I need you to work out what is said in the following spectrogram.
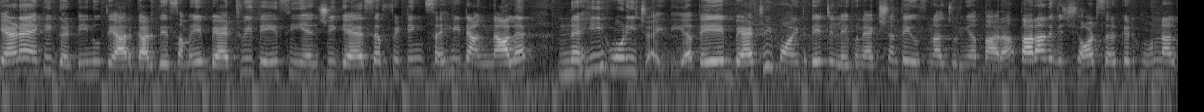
ਕਹਿਣਾ ਹੈ ਕਿ ਗੱਡੀ ਨੂੰ ਤਿਆਰ ਕਰਦੇ ਸਮੇਂ ਬੈਟਰੀ ਤੇ ਸੀਐਨਜੀ ਗੈਸ ਫਿਟਿੰਗ ਸਹੀ ਢੰਗ ਨਾਲ ਨਹੀਂ ਹੋਣੀ ਚਾਹੀਦੀ ਅਤੇ ਬੈਟਰੀ ਪੁਆਇੰਟ ਦੇ ਢਿੱਲੇ ਕਨੈਕਸ਼ਨ ਤੇ ਉਸ ਨਾਲ ਜੁੜੀਆਂ ਤਾਰਾਂ ਤਾਰਾਂ ਦੇ ਵਿੱਚ ਸ਼ਾਰਟ ਸਰਕਟ ਹੋਣ ਨਾਲ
